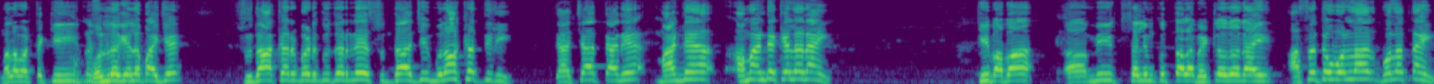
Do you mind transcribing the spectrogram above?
मला वाटतं की बोललं गेलं पाहिजे. सुधाकर बडगुजरने सुद्धा जी मुलाखत दिली त्याच्यात त्याने मान्य अमान्य केलं नाही. की बाबा मी सलीम कुत्ताला भेटलेलो नाही. असं तो बोलला बोलत नाही.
